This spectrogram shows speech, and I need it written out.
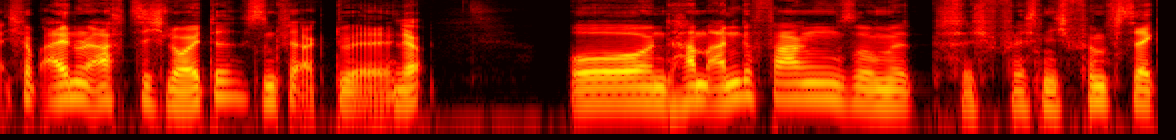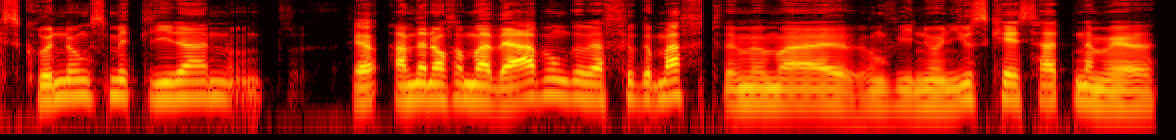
ich glaube 81 Leute sind wir aktuell. Ja. Und haben angefangen so mit, ich weiß nicht, fünf, sechs Gründungsmitgliedern und ja. haben dann auch immer Werbung dafür gemacht. Wenn wir mal irgendwie nur einen Use Case hatten, haben wir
